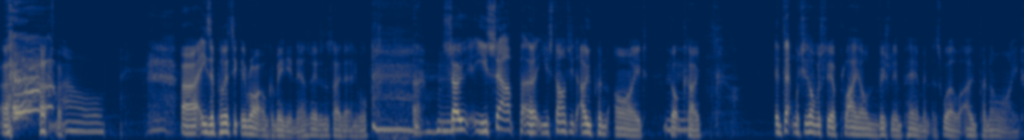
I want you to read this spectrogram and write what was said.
Oh, Uh, he's a politically right on comedian now, so he doesn't say that anymore. so you set up, uh, you started OpenEyed.co, uh, that which is obviously a play on visual impairment as well. Open-eyed.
